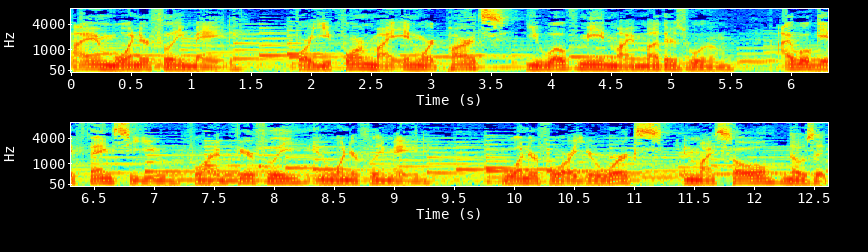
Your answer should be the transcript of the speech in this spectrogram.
I am wonderfully made. For you formed my inward parts, you wove me in my mother's womb. I will give thanks to you, for I am fearfully and wonderfully made. Wonderful are your works, and my soul knows it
